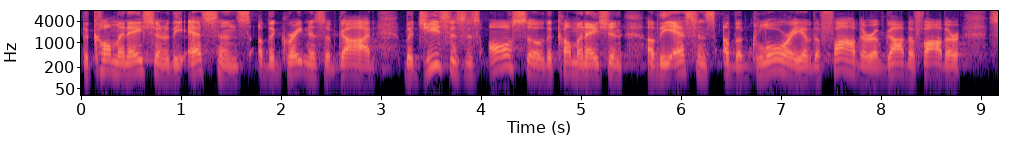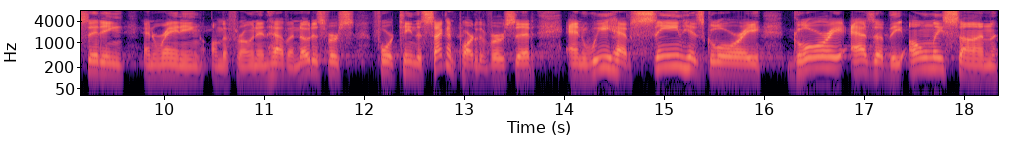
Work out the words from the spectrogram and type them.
the culmination or the essence of the greatness of God, but Jesus is also the culmination of the essence of the glory of the Father, of God the Father, sitting and reigning on the throne in heaven. Notice verse 14, the second part of the verse said, And we have seen his glory, glory as of the only Son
